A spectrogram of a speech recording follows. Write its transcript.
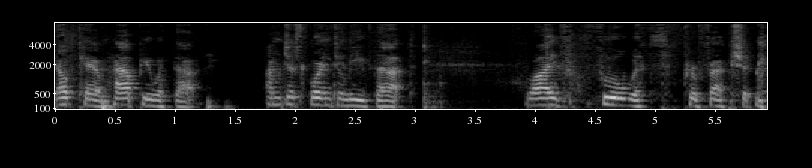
Okay, I'm happy with that. I'm just going to leave that. Why fool with perfection?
